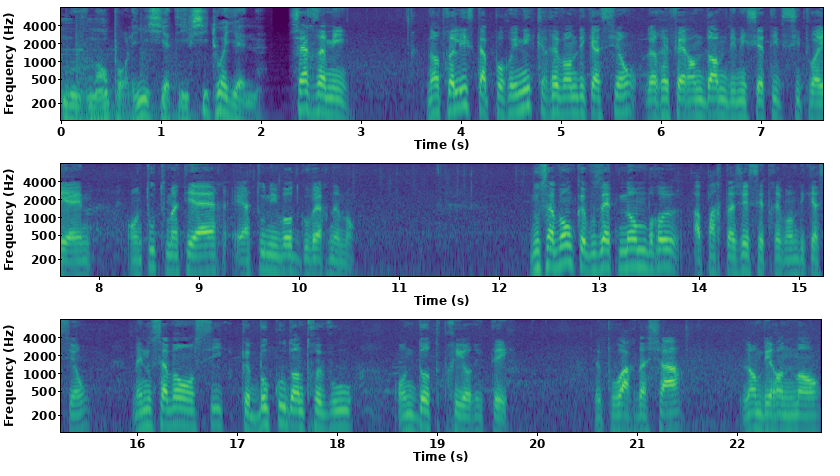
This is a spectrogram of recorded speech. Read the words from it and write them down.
Mouvement pour l'initiative citoyenne. Chers amis, notre liste a pour unique revendication le référendum d'initiative citoyenne en toute matière et à tout niveau de gouvernement. Nous savons que vous êtes nombreux à partager cette revendication mais nous savons aussi que beaucoup d'entre vous ont d'autres priorités. Le pouvoir d'achat, l'environnement,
